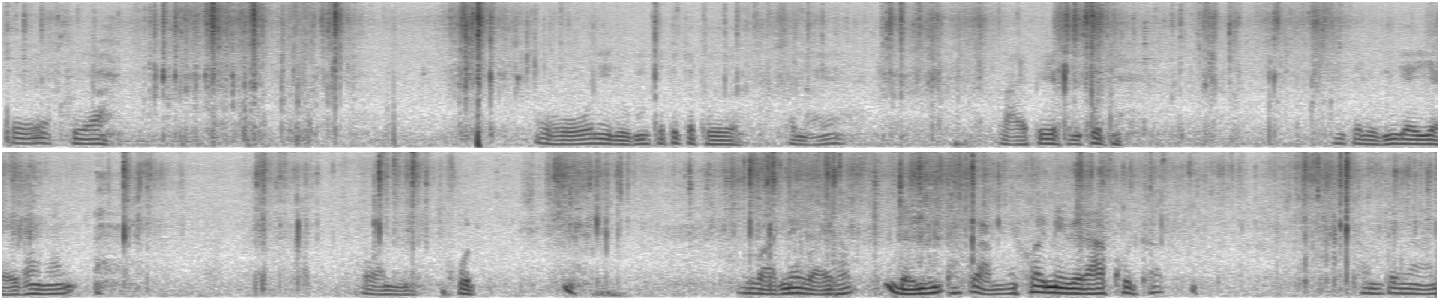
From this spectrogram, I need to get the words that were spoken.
โอ้โหเครือ โอ้โห นี่หลุมจะพึ่ตะเพือสมัยหลายปีผมขุดนี่มันจะหลุมใหญ่ๆทั้งนั้น ก่อนขุดหวาดไม่ไหวครับ เดี๋ยวนี้พักหลังไม่ค่อยมีเวลาขุดครับทำแต่งาน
